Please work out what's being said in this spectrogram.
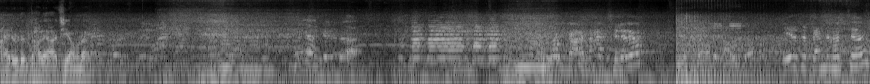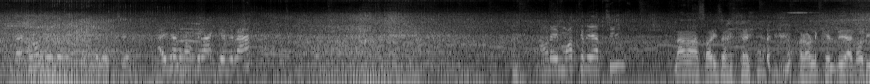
হাই রোডের ধারে আছি আমরা। ছেলেরা এই হচ্ছে প্যান্ডেল হচ্ছে দেখো। নোংরা আমরা এই মদ খেতে যাচ্ছি। না না সরি সরি আমরা অনেক খেলতে যাচ্ছি।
